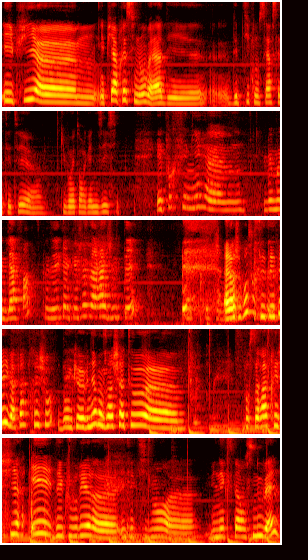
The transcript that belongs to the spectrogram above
Et puis, euh, et puis après, sinon, voilà, des, des petits concerts cet été euh, qui vont être organisés ici. Et pour finir, euh, le mot de la fin, est-ce que vous avez quelque chose à rajouter? Alors, je pense que cet été, il va faire très chaud. Donc, venir dans un château pour se rafraîchir et découvrir effectivement une expérience nouvelle.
